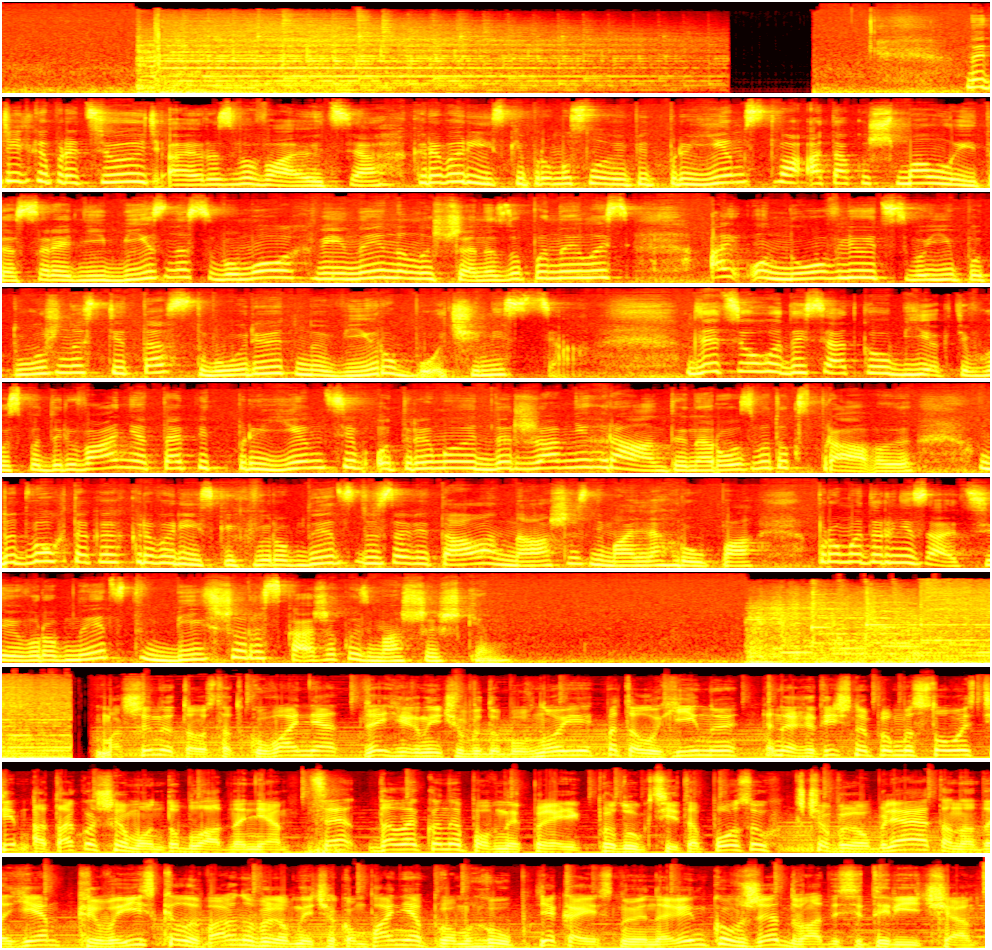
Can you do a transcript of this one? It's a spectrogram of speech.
Не тільки працюють, а й розвиваються. Криворізькі промислові підприємства, а також малий та середній бізнес в умовах війни не лише не зупинились, а й оновлюють свої потужності та створюють нові робочі місця. Для цього десятки об'єктів господарювання та підприємців отримують державні гранти на розвиток справи. До двох таких криворізьких виробництв завітала наша знімальна група. Про модернізацію виробництв більше розкаже Кузьма Шишкін. Машини та устаткування для гірничо-видобувної, металургійної, енергетичної промисловості, а також ремонт обладнання. Це далеко не повний перелік продукції та послуг, що виробляє та надає Кривоїська ливарно-виробнича компанія Промгруп, яка існує на ринку вже два десятиріччя.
